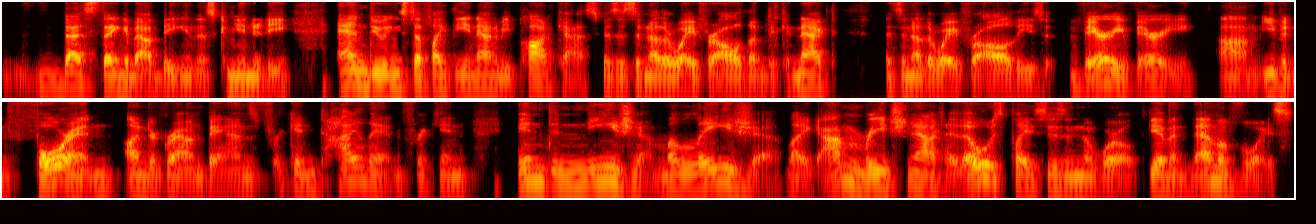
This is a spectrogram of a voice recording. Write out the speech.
best thing about being in this community and doing stuff like the Anatomy podcast because it's another way for all of them to connect. It's another way for all these very, very um, even foreign underground bands, freaking Thailand, freaking Indonesia, Malaysia. Like I'm reaching out to those places in the world, giving them a voice.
